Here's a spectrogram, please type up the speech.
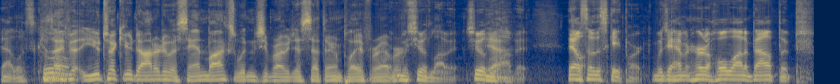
That looks cool. Because I feel, you took your daughter to a sandbox, wouldn't she probably just sit there and play forever? Well, she would love it. She would Yeah. love it. They also have the skate park, which I haven't heard a whole lot about, but pff,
